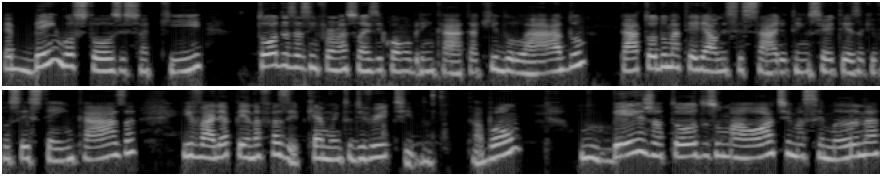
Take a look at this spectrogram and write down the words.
É bem gostoso isso aqui. Todas as informações de como brincar tá aqui do lado, tá? Todo o material necessário, tenho certeza que vocês têm em casa e vale a pena fazer, porque é muito divertido, tá bom? Um beijo a todos, uma ótima semana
